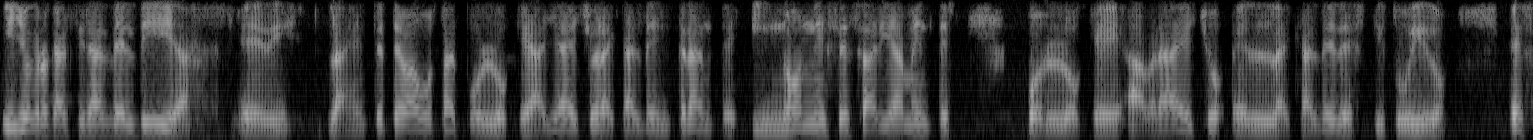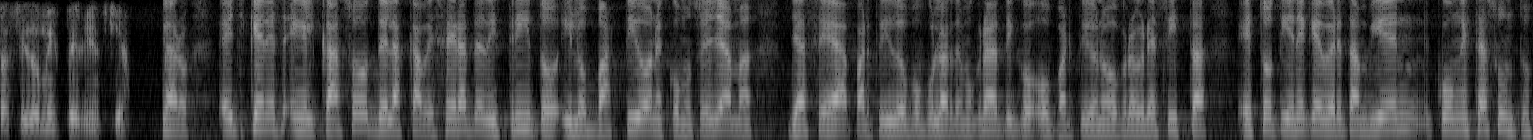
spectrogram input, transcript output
Y yo creo que al final del día, Eddie, la gente te va a votar por lo que haya hecho el alcalde entrante y no necesariamente por lo que habrá hecho el alcalde destituido. Esa ha sido mi experiencia. Claro, eh, en el caso de las cabeceras de distrito y los bastiones, como se llama, ya sea Partido Popular Democrático o Partido Nuevo Progresista, ¿esto tiene que ver también con este asunto?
